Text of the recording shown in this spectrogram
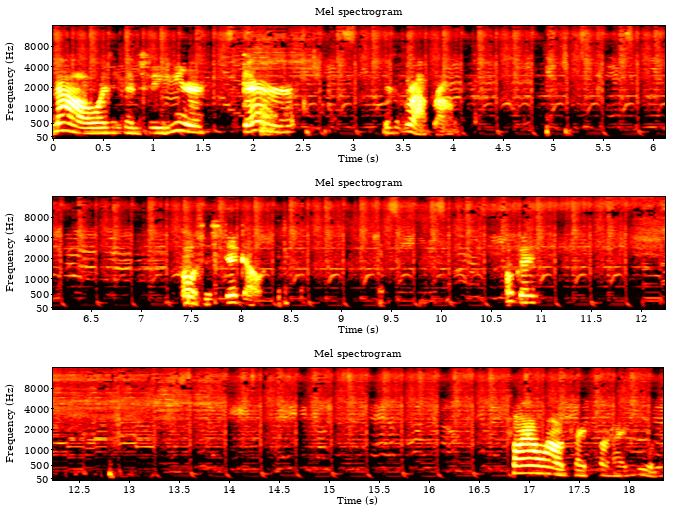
Now, as you can see here, there is a wrap round. Oh, it's a stick out. Okay. final outside for I do.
